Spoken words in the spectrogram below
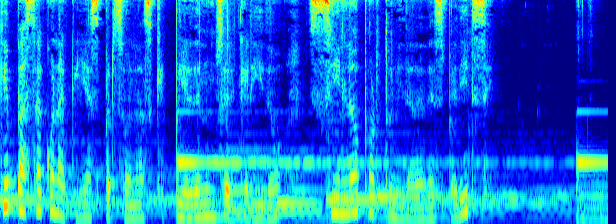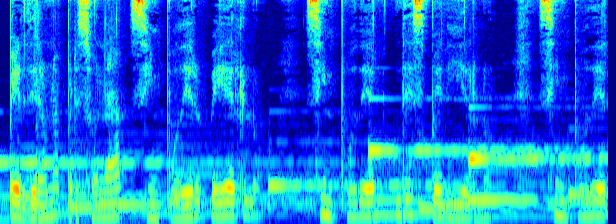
¿Qué pasa con aquellas personas que pierden un ser querido sin la oportunidad de despedirse? Perder a una persona sin poder verlo, sin poder despedirlo, sin poder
